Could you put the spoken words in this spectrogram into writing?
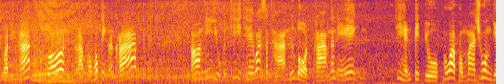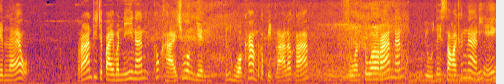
สวัสดีครับทุกๆคนกลับมาพบอีกแล้วครับ ตอนนี้อยู่กันที่เทวสถานหรือโบสถ์พราหมณ์นั่นเอง ที่เห็นปิดอยู่เพราะว่าผมมาช่วงเย็นแล้ว ร้านที่จะไปวันนี้นั้นเขาขายช่วงเย็นถึงหัวค่ำก็ปิดร้านแล้วครับ ส่วนตัวร้านนั้นอยู่ในซอยข้างหน้านี้เอง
